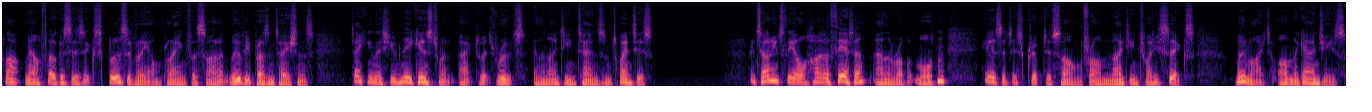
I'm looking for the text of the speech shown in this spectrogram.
Clark now focuses exclusively on playing for silent movie presentations, taking this unique instrument back to its roots in the 1910s and 20s. Returning to the Ohio Theatre and the Robert Morton, here's a descriptive song from 1926, Moonlight on the Ganges.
